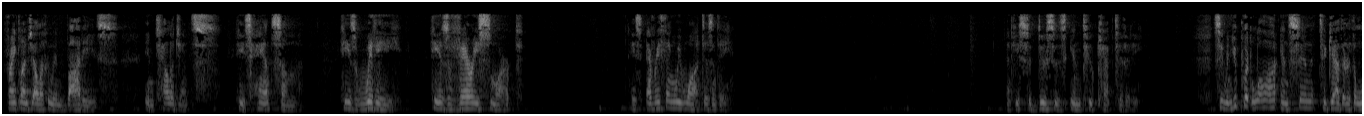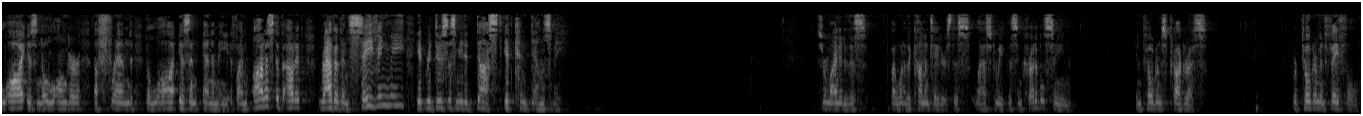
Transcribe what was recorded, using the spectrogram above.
Frank Langella, who embodies intelligence. He's handsome. He's witty. He is very smart. He's everything we want, isn't he? And he seduces into captivity. See, when you put law and sin together, the law is no longer a friend. The law is an enemy. If I'm honest about it, rather than saving me, it reduces me to dust. It condemns me. Was reminded of this by one of the commentators this last week, this incredible scene in Pilgrim's Progress, where Pilgrim and Faithful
